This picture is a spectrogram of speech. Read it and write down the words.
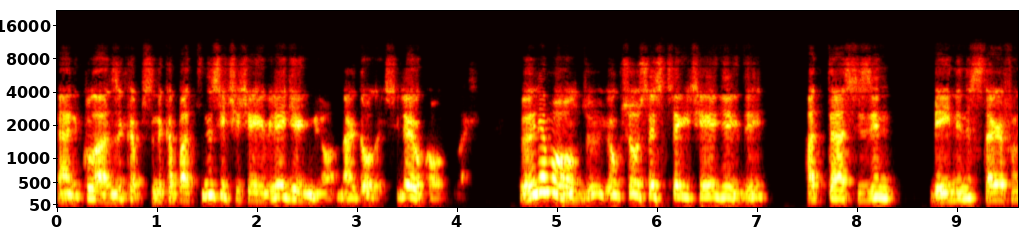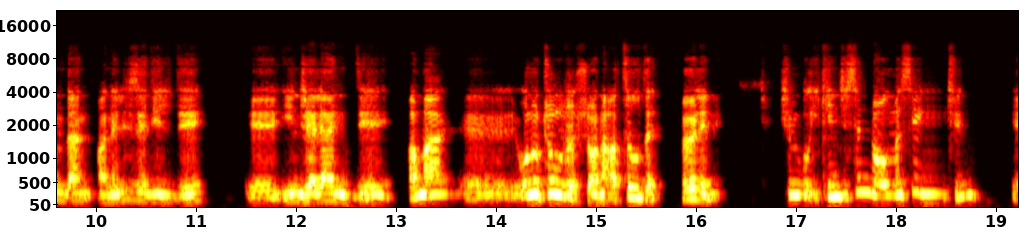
Yani kulağınızın kapısını kapattınız hiç içeri bile girmiyor onlar. Dolayısıyla yok oldular. Öyle mi oldu? Yoksa o sesler içeri girdi. Hatta sizin beyniniz tarafından analiz edildi, e, incelendi ama e, unutuldu sonra atıldı. Öyle mi? Şimdi bu ikincisinin olması için e,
